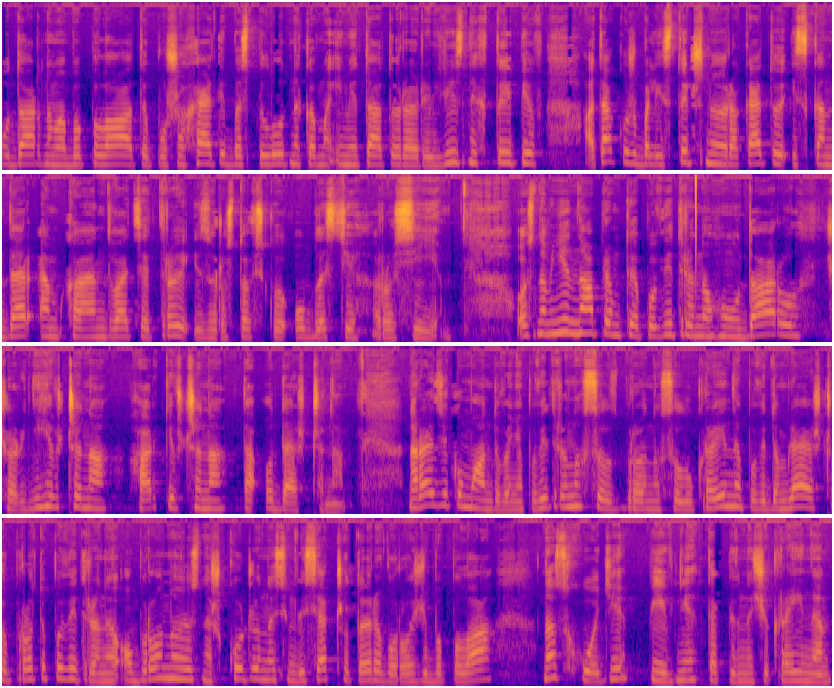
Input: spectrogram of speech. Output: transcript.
ударними БПЛА типу шахет і безпілотниками імітатора різних типів, а також балістичною ракетою Іскандер МКН 23 із Ростовської області Росії. Основні напрямки повітряного удару Чернігівщина, Харківщина та Одещина. Наразі командування повітряних сил збройних сил України повідомляє, що протиповітряною обороною знешкоджено 74 ворожі БПЛА на сході, півдні та півночі країни.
